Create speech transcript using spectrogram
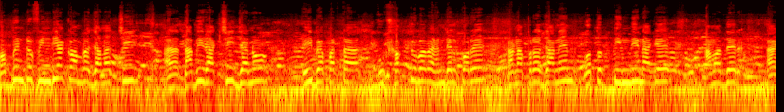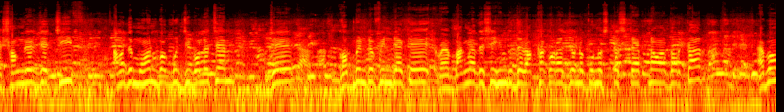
গভর্নমেন্ট অফ ইন্ডিয়াকেও আমরা জানাচ্ছি দাবি রাখছি যেন এই ব্যাপারটা খুব শক্তভাবে হ্যান্ডেল করে। কারণ আপনারা জানেন, গত তিন দিন আগে আমাদের সংঘের যে চিফ, আমাদের মোহন বকবুজি বলেছেন যে গভর্নমেন্ট অফ ইন্ডিয়াকে বাংলাদেশি হিন্দুদের রক্ষা করার জন্য কোনো স্টেপ নেওয়া দরকার এবং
